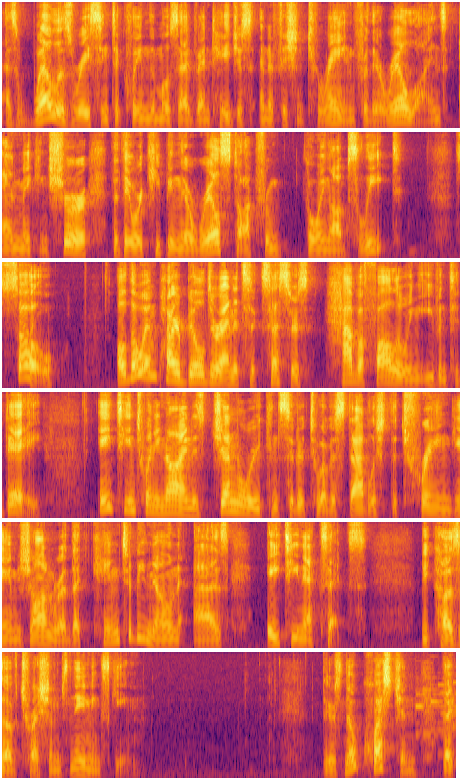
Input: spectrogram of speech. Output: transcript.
as well as racing to claim the most advantageous and efficient terrain for their rail lines and making sure that they were keeping their rail stock from going obsolete. So, although Empire Builder and its successors have a following even today, 1829 is generally considered to have established the train game genre that came to be known as 18XX because of Tresham's naming scheme. There's no question that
